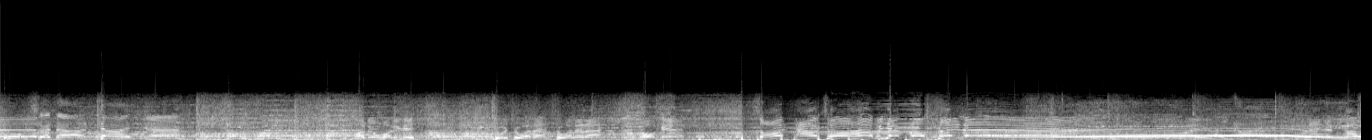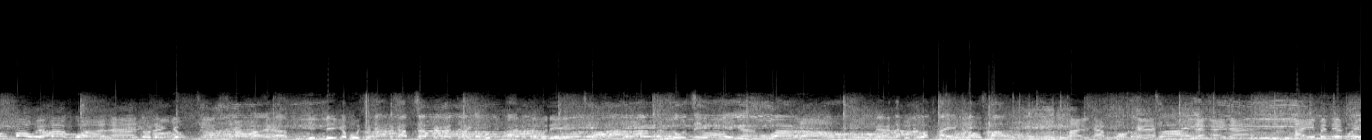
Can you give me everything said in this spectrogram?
ำผู้ชนะได้แก่ขอดูผลอีกทีชัวร์ชัวร์ๆนะชัวร์แล้วนะ โอเค นดีกับผู้ชนะนะครับนับเป็นกำลังใจกับผู้ที่พ่ายมาในวันนี้มันสูสีจริงๆนะผมว่าแหมแต่ดูที่ว่าใครเข้าเป้า ใช่ครับ โอเค ยังไงนะ ใครเป็นเอฟซี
